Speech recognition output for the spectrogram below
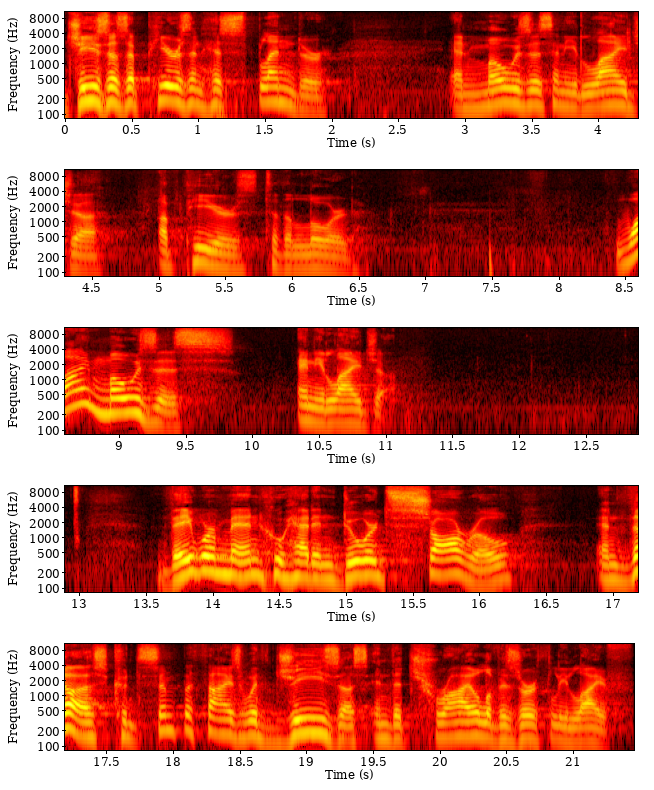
Jesus appears in his splendor, and Moses and Elijah appears to the Lord. Why Moses and Elijah? They were men who had endured sorrow and thus could sympathize with Jesus in the trial of his earthly life.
